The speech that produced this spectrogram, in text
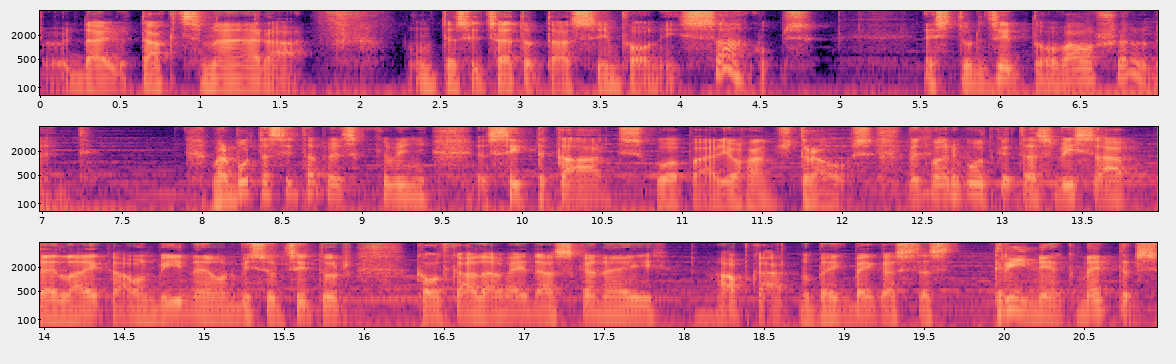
daļu takts mērā, un tas ir ceturtās simfonijas sākums, es tur dzirdu to valšu elementu. Varbūt tas ir tāpēc, ka viņi sita kārtas kopā ar Johanu Strausu, bet varbūt tas visā tajā laikā, un Vīnē, un visur citur kaut kādā veidā skanēja apkārt. Nu, beig beigās tas trīnieku metrs.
